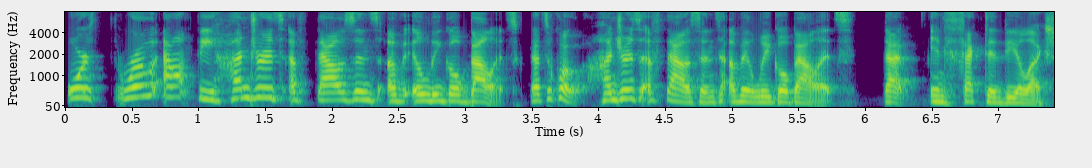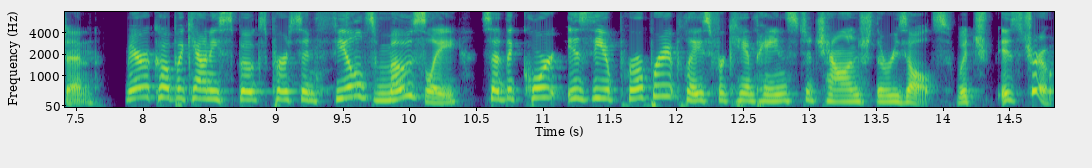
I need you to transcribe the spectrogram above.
or throw out the hundreds of thousands of illegal ballots. That's a quote hundreds of thousands of illegal ballots that infected the election. Maricopa County spokesperson Fields Moseley said the court is the appropriate place for campaigns to challenge the results, which is true.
